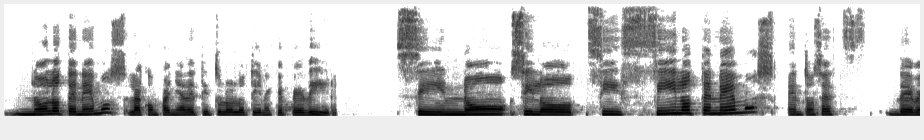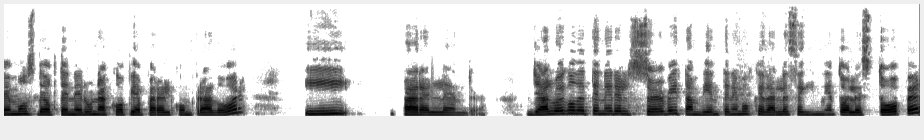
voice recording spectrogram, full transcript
no lo tenemos, la compañía de título lo tiene que pedir si no, si lo, si sí lo tenemos, entonces debemos de obtener una copia para el comprador y para el lender. Ya luego de tener el survey, también tenemos que darle seguimiento al stopper.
